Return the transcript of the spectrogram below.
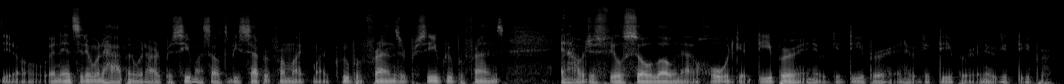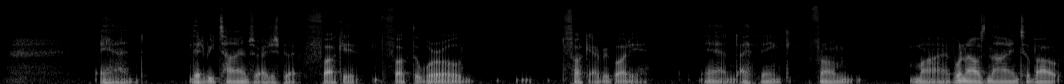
you know an incident would happen where I would perceive myself to be separate from like my group of friends or perceived group of friends. And I would just feel so low and that hole would get deeper and it would get deeper and it would get deeper and it would get deeper. And there'd be times where I'd just be like, fuck it, fuck the world, fuck everybody. And I think from my when I was nine to about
